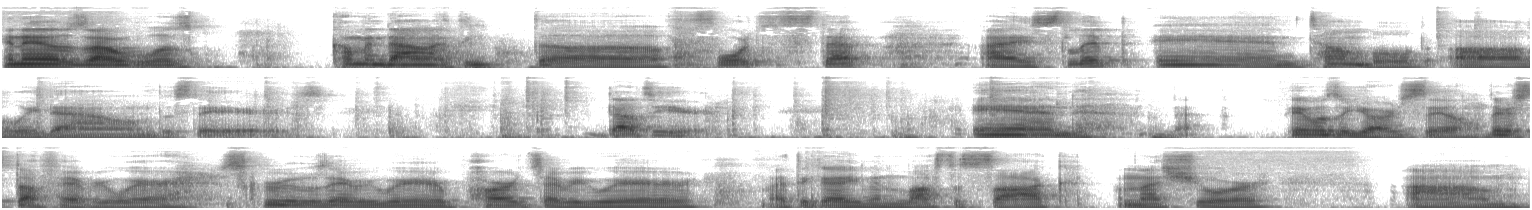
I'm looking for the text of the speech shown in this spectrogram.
And as I was coming down, I think the fourth step, I slipped and tumbled all the way down the stairs. Down to here. And it was a yard sale. There's stuff everywhere. Screws everywhere, parts everywhere. I think I even lost a sock. I'm not sure. Um,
